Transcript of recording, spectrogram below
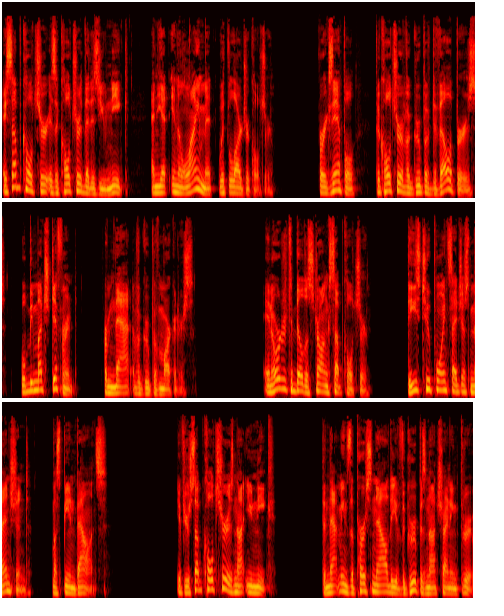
A subculture is a culture that is unique and yet in alignment with the larger culture. For example, the culture of a group of developers will be much different from that of a group of marketers. In order to build a strong subculture, these two points I just mentioned must be in balance. If your subculture is not unique, then that means the personality of the group is not shining through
